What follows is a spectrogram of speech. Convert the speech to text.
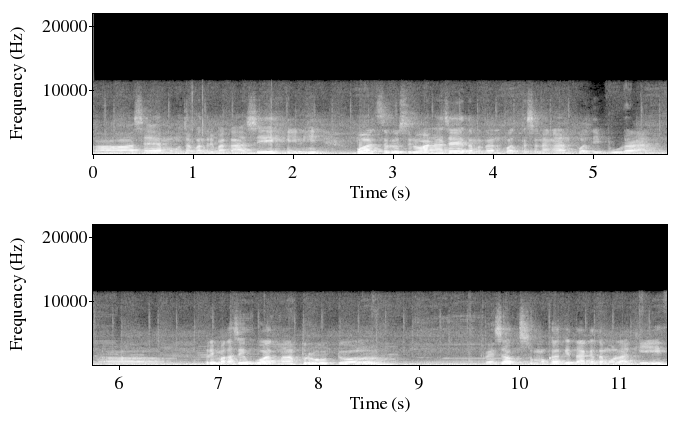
Uh, saya mengucapkan terima kasih. Ini buat seru-seruan aja ya teman-teman. Buat kesenangan buat hiburan. Uh, terima kasih buat Ma Brodol besok semoga kita ketemu lagi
